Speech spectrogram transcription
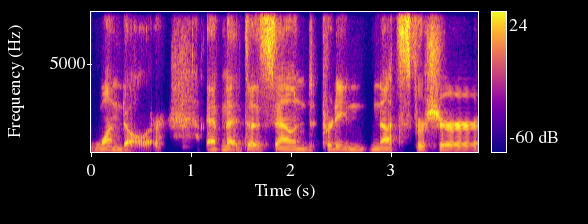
one dollar, and that does sound pretty nuts for sure.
